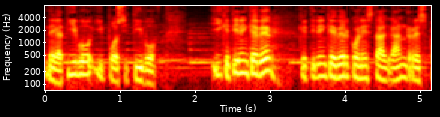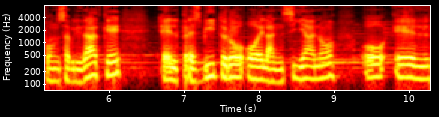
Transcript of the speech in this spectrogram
negativo y positivo, y que tienen que ver que tienen que ver con esta gran responsabilidad que el presbítero o el anciano o el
